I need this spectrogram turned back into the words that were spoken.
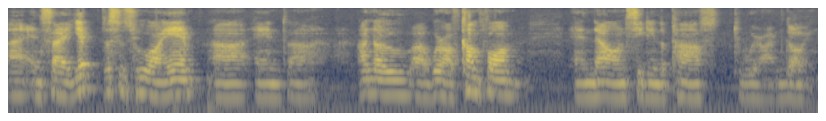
uh, and say, "Yep, this is who I am, uh, and uh, I know uh, where I've come from, and now I'm setting the path to where I'm going."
